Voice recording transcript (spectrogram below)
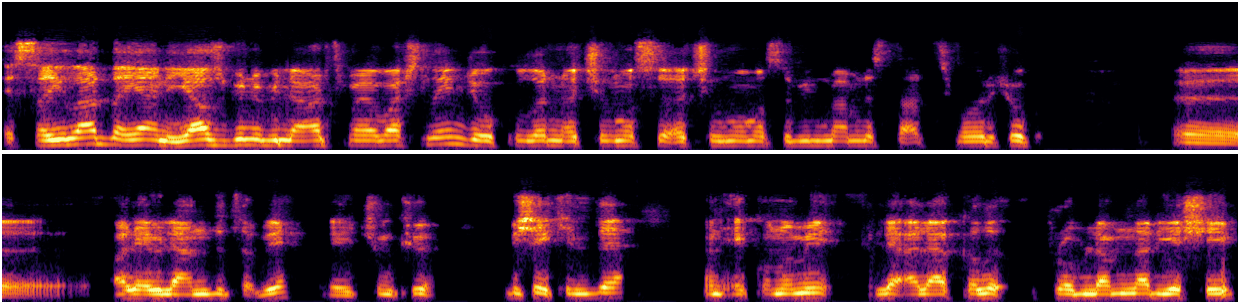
E sayılar da yani yaz günü bile artmaya başlayınca okulların açılması, açılmaması bilmem ne tartışmaları çok e, alevlendi tabii. E, çünkü bir şekilde hani ekonomiyle alakalı problemler yaşayıp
